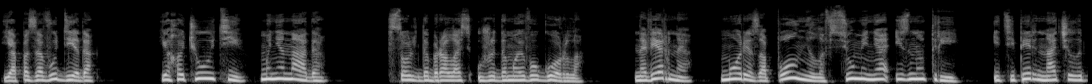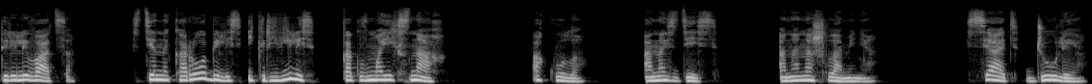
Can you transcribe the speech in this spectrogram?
я позову деда». «Я хочу уйти, мне надо». Соль добралась уже до моего горла. Наверное, Море заполнило всю меня изнутри и теперь начало переливаться. Стены коробились и кривились, как в моих снах. Акула. Она здесь. Она нашла меня. «Сядь, Джулия!»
